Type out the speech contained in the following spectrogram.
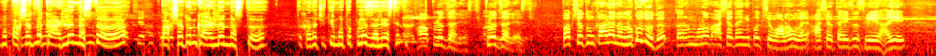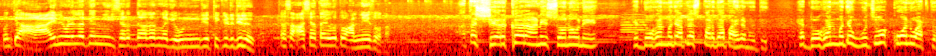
मग पक्षातनं काढलं नसतं पक्षातून काढलं नसतं तर कदाचित ती मतं प्लस झाली असते ना? हा प्लस झाली असते प्लस झाली असते. पक्षातून काढायला नकोच होतं कारण मुळात आशाताईंनी पक्ष वाढवलाय आशाताईचं श्रेय आहे पण त्या ऐन वेळेला त्यांनी शरददादांना घेऊन जे तिकीट दिलं तसं आशाताईवर तो अन्यायच होता. आता शेरकर आणि सोनवणे हे दोघांमध्ये आपल्या स्पर्धा पाहायला मिळते. ह्या दोघांमध्ये उजवं कोण वाटतं?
